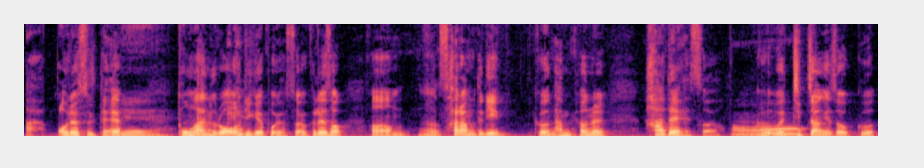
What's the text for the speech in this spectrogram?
아, 어렸을 때 예. 동안으로 어리게 보였어요. 그래서 어, 어, 사람들이 그 남편을 하대했어요. 그왜 직장에서 그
